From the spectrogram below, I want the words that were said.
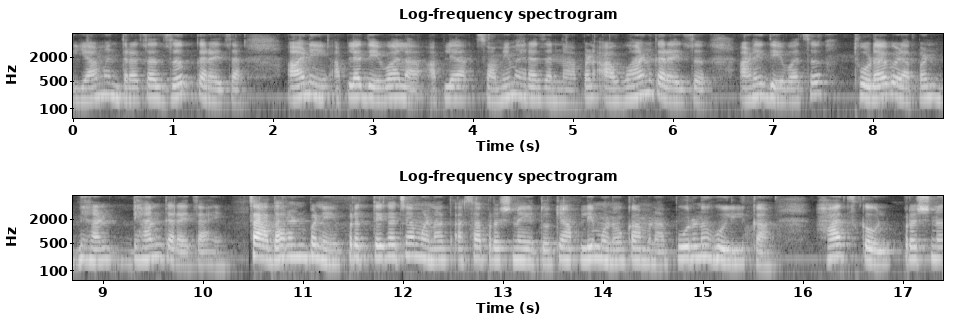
या मंत्राचा जप करायचा आणि आपल्या देवाला आपल्या स्वामी महाराजांना आपण आव्हान करायचं आणि देवाचं थोडा वेळ आपण ध्यान ध्यान करायचं आहे. साधारणपणे प्रत्येकाच्या मनात असा प्रश्न येतो की आपली मनोकामना पूर्ण होईल का? हाच कौल प्रश्न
